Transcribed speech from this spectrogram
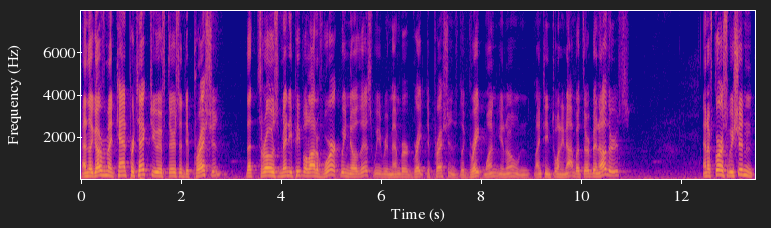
And the government can't protect you if there's a depression that throws many people out of work. We know this, we remember Great Depressions, the great one you know, in 1929, but there have been others. And of course we shouldn't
